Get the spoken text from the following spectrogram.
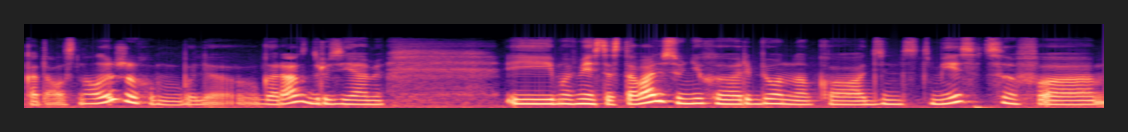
каталась на лыжах, мы были в горах с друзьями, и мы вместе оставались, у них ребенок 11 месяцев, э,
